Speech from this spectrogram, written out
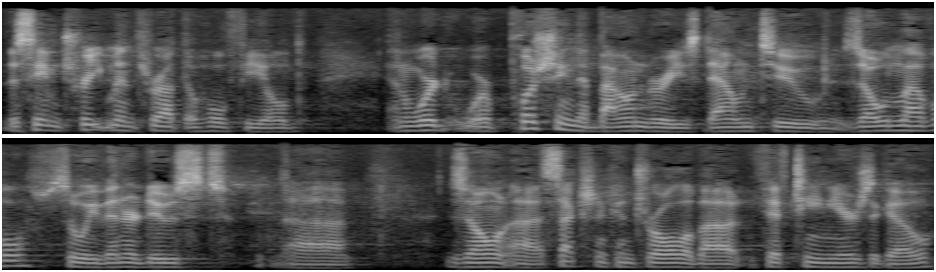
the same treatment throughout the whole field. And we're, we're pushing the boundaries down to zone level. So we've introduced uh, zone uh, section control about 15 years ago.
